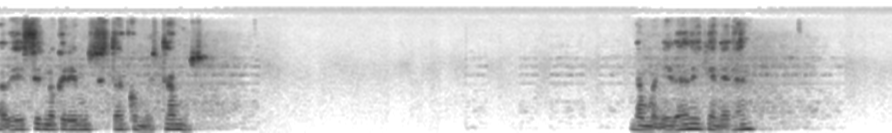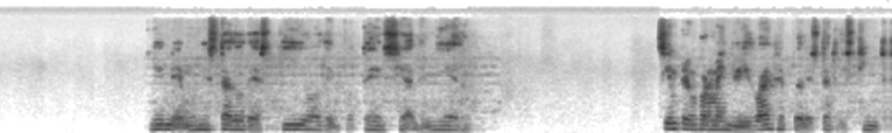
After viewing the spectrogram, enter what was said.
A veces no queremos estar como estamos. La humanidad en general tiene un estado de hastío, de impotencia, de miedo. Siempre en forma individual se puede estar distinto,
